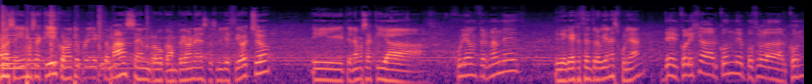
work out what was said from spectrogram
Bueno, seguimos aquí con otro proyecto más en Robocampeones 2018 y tenemos aquí a... Julián Fernández, ¿Y de qué centro vienes, Julián? del Colegio Alarcón de Pozuelo de Alarcón.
